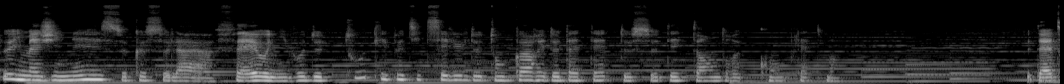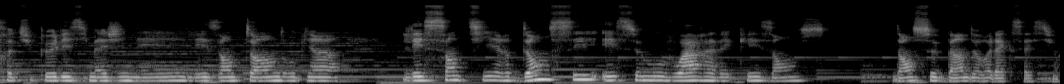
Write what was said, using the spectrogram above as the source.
peux imaginer ce que cela fait au niveau de toutes les petites cellules de ton corps et de ta tête de se détendre complètement. Peut-être tu peux les imaginer, les entendre ou bien les sentir danser et se mouvoir avec aisance dans ce bain de relaxation.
